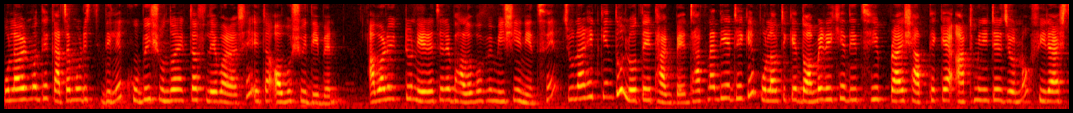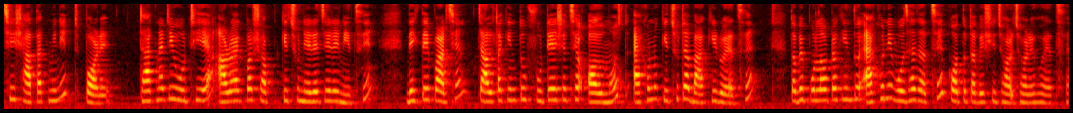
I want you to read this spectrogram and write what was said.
পোলাওয়ের মধ্যে কাঁচামরিচ দিলে খুবই সুন্দর একটা ফ্লেভার আসে, এটা অবশ্যই দিবেন। আবারও একটু নেড়ে চেড়ে ভালোভাবে মিশিয়ে নিচ্ছে। চুলার হিট কিন্তু লোতেই থাকবে। ঢাকনা দিয়ে ঢেকে পোলাওটিকে দমে রেখে দিচ্ছি প্রায় সাত থেকে আট মিনিটের জন্য। ফিরে আসছি সাত আট মিনিট পরে। ঢাকনাটি উঠিয়ে আরও একবার সব কিছু নেড়ে চেড়ে নিচ্ছি। দেখতেই পারছেন, চালটা কিন্তু ফুটে এসেছে অলমোস্ট এখনও কিছুটা বাকি রয়েছে। তবে পোলাওটা কিন্তু এখনই বোঝা যাচ্ছে কতটা বেশি ঝরঝরে হয়েছে।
